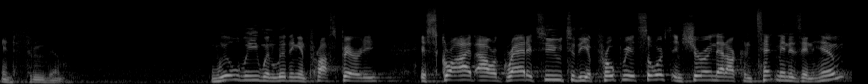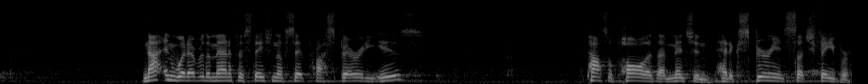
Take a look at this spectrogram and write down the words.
and through them? Will we, when living in prosperity, ascribe our gratitude to the appropriate source, ensuring that our contentment is in Him, not in whatever the manifestation of said prosperity is. Apostle Paul, as I mentioned, had experienced such favor,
